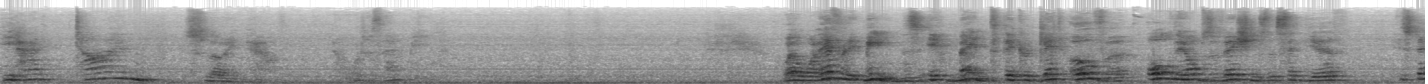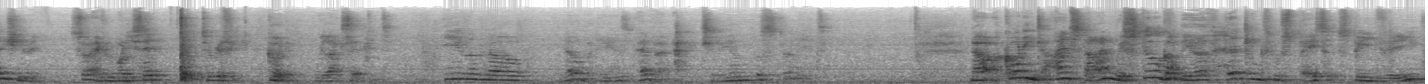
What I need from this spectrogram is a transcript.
He had time slowing down. Now, what does that mean? Well, whatever it means, it meant they could get over all the observations that said the Earth is stationary. So everybody said, terrific, good, we'll accept it. Even though nobody has ever actually understood it. Now, according to Einstein, we've still got the Earth hurtling through space at speed v.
